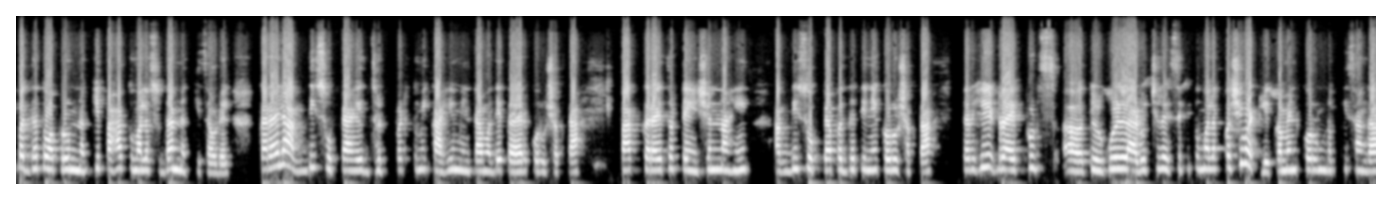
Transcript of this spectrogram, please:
पद्धत वापरून नक्की पहा तुम्हाला सुद्धा नक्कीच आवडेल. करायला अगदी सोपे आहेत झटपट तुम्ही काही मिनिटांमध्ये तयार करू शकता. पाक करायचं टेन्शन नाही. अगदी सोप्या पद्धतीने करू शकता. तर ही ड्रायफ्रुट्स तिळगुळ लाडूची रेसिपी तुम्हाला कशी वाटली? कमेंट करून नक्की सांगा.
